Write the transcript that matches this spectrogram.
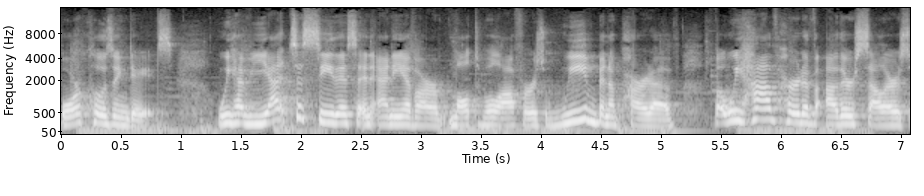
or closing dates. We have yet to see this in any of our multiple offers we've been a part of, but we have heard of other sellers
